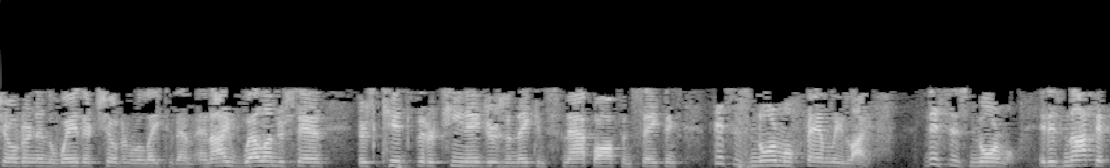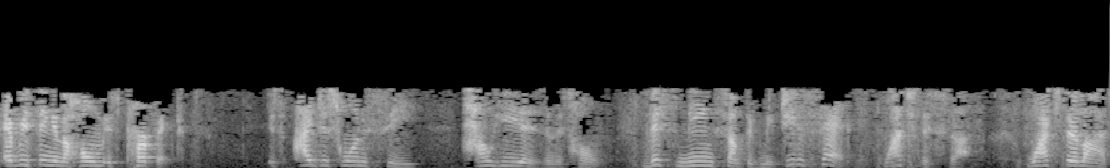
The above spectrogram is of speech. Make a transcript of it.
children and the way their children relate to them. And I well understand there's kids that are teenagers and they can snap off and say things. This is normal family life. This is normal. It is not that everything in the home is perfect. It's, I just want to see how he is in his home. This means something to me. Jesus said, watch this stuff. Watch their lives.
